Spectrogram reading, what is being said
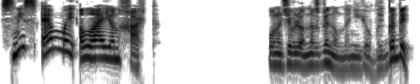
с мисс Эммой Лайонхарт. Он удивленно взглянул на нее. «Выгоды?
